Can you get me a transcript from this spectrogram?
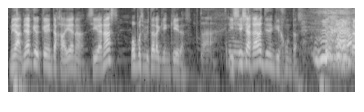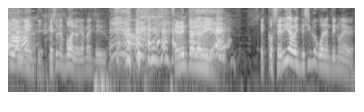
Mirá, mirá qué, qué ventaja, Diana. Si ganás, vos podés invitar a quien quieras. Está Y si ellas ganan, tienen que ir juntas. Obligatoriamente. Que es un embolo, obviamente. Se ven todos los días. Escocería 2549.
